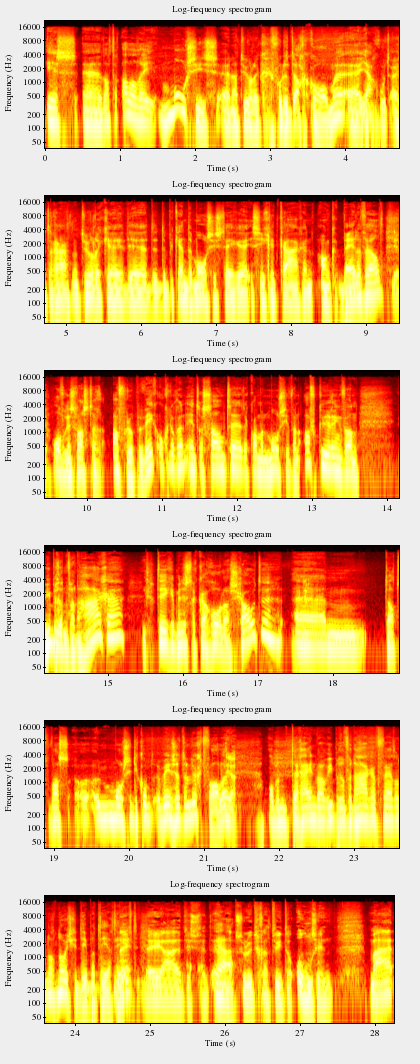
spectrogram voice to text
is eh, dat er allerlei moties eh, natuurlijk voor de dag komen. Eh, ja, goed, uiteraard natuurlijk de, de, de bekende moties tegen Sigrid Kaag en Ank Bijleveld. Ja. Overigens was er afgelopen week ook nog een interessante... er kwam een motie van afkeuring van Wieberen van Haga... tegen minister Carola Schouten. En dat was eh, een motie die komt opeens uit de lucht vallen... Ja. op een terrein waar Wieberen van Haga verder nog nooit gedebatteerd Nee, heeft. nee, ja, het is het, Ja. absoluut gratuite onzin. Maar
